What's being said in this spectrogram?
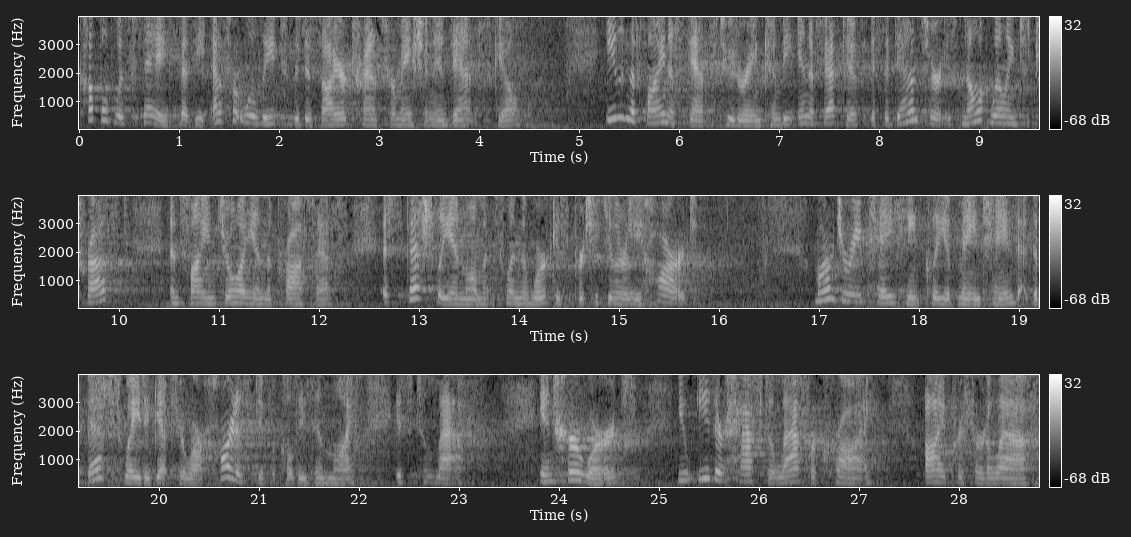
coupled with faith that the effort will lead to the desired transformation in dance skill. Even the finest dance tutoring can be ineffective if the dancer is not willing to trust and find joy in the process, especially in moments when the work is particularly hard. Marjorie Pay Hinckley have maintained that the best way to get through our hardest difficulties in life is to laugh. In her words, you either have to laugh or cry. I prefer to laugh.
